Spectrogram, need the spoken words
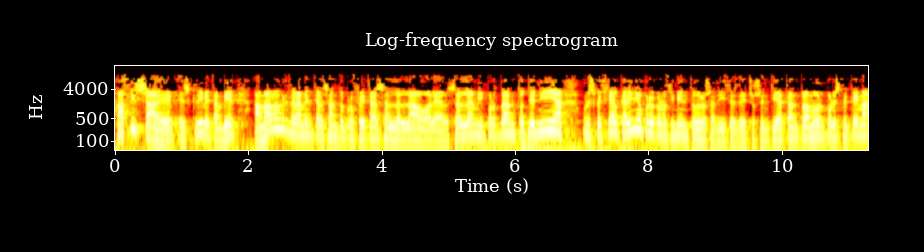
Hafiz Saheb escribe también, amaba verdaderamente al santo profeta sallallahu alaihi wasallam y por tanto tenía un especial cariño por el conocimiento de los hadices. De hecho, sentía tanto amor por este tema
